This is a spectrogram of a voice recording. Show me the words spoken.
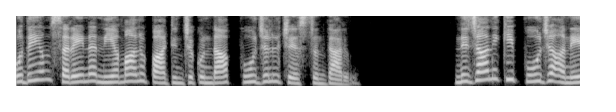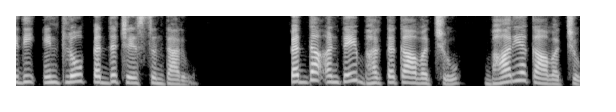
ఉదయం సరైన నియమాలు పాటించకుండా పూజలు చేస్తుంటారు. నిజానికి పూజ అనేది ఇంట్లో పెద్ద చేస్తుంటారు. పెద్ద అంటే భర్త కావచ్చు భార్య కావచ్చు.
